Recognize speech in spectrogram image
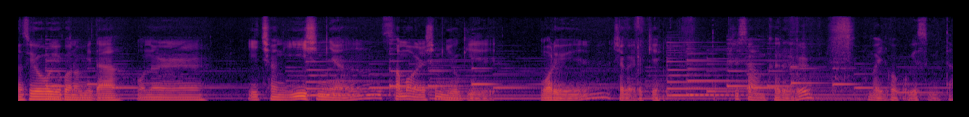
안녕하세요 유건호입니다. 오늘 2020년 3월 16일 월요일 제가 이렇게 필사한 글을 한번 읽어보겠습니다.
